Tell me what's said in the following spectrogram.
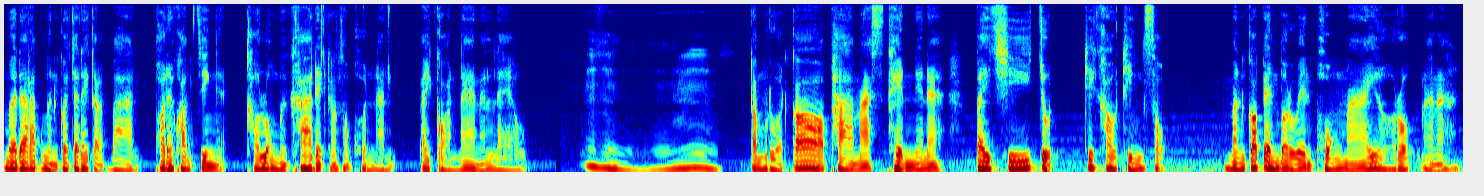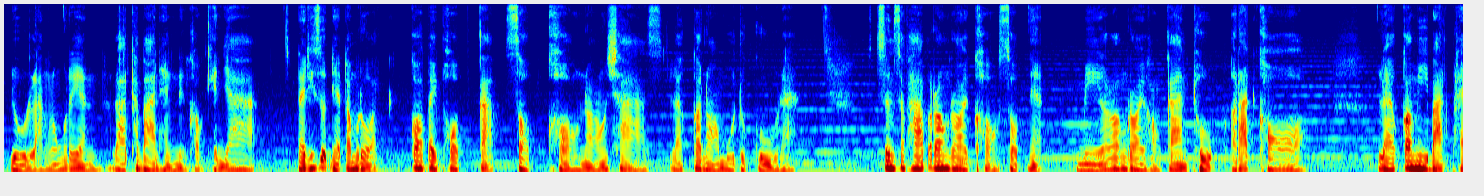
เมื่อได้รับเงินก็จะได้กลับบ้านเพราะในความจริงอะเขาลงมือฆ่าเด็กทั้งสองคนนั้น ไปก่อนหน้านั้นแล้วอืมตำรวจก็พามาสเทนเนี่ยนะไปชี้จุดที่เขาทิ้งศพ มันก็เป็นบริเวณพงไม้รกนะนะอยู่หลังโรงเรียนรัฐบาลแห่งหนึ่งของเคนยา ในที่สุดเนี่ยตำรวจก็ไปพบกับศพของน้องชาร์ลส์แล้วก็น้องมูตุกูนะ ซึ่งสภาพร่องรอยของศพเนี่ยมีร่องรอยของการถูกรัดคอ แล้วก็มีบาดแผล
